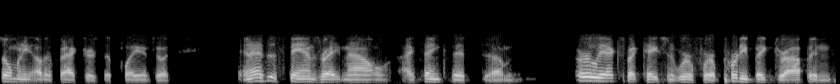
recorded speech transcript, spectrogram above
so many other factors that play into it, and as it stands right now, I think that um, early expectations were for a pretty big drop in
